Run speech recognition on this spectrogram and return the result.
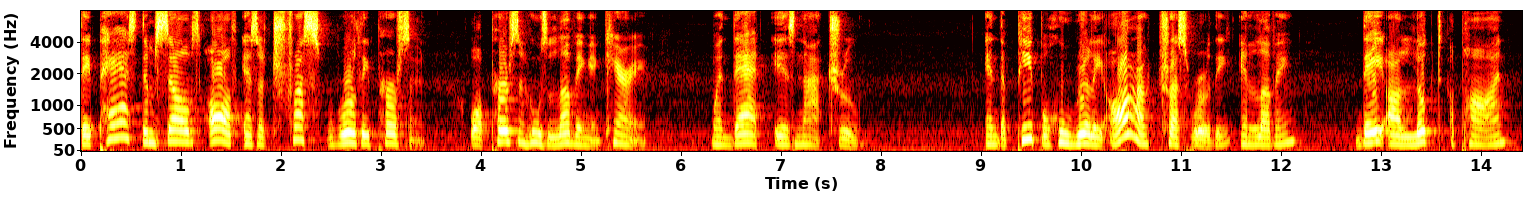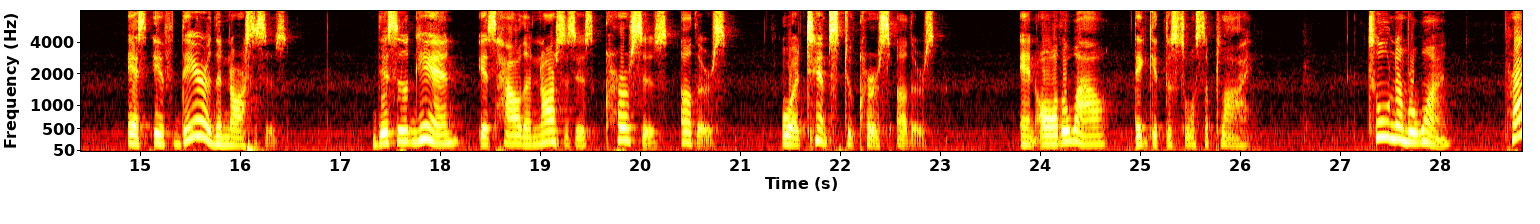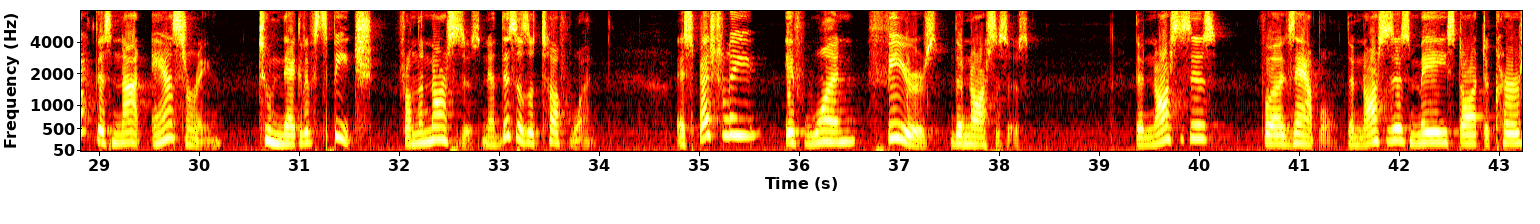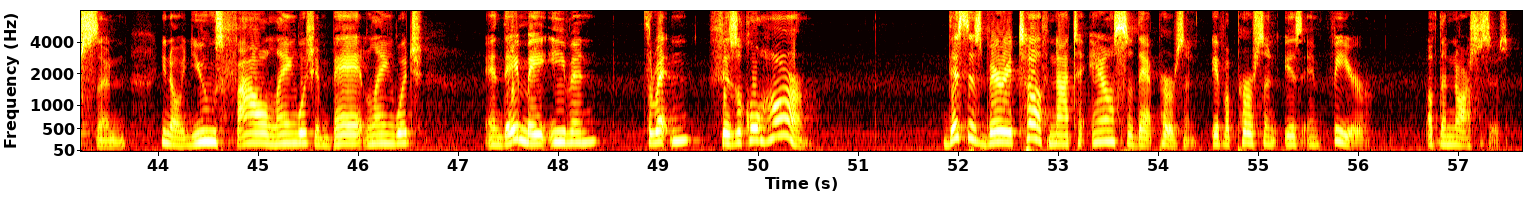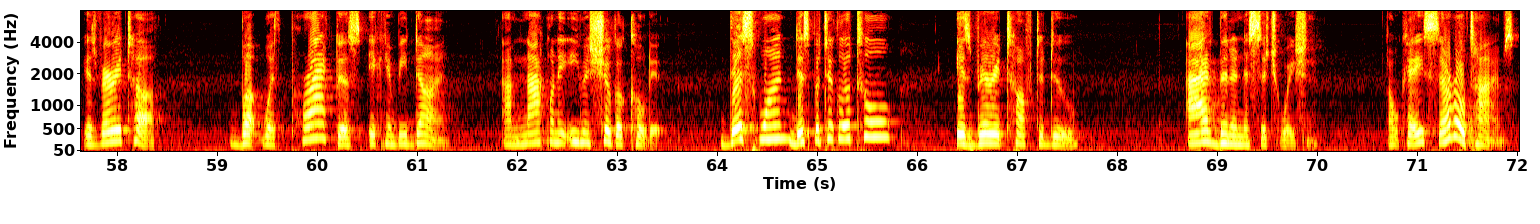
They pass themselves off as a trustworthy person or a person who's loving and caring when that is not true. And the people who really are trustworthy and loving, they are looked upon as if they're the narcissist. This again is how the narcissist curses others or attempts to curse others. And all the while, they get the source supply. Tool number one practice not answering to negative speech from the narcissist. Now, this is a tough one, especially if one fears the narcissist. The narcissist, for example, the narcissist may start to curse and, you know, use foul language and bad language, and they may even threaten physical harm. This is very tough not to answer that person if a person is in fear of the narcissist. It's very tough. But with practice, it can be done. I'm not going to even sugarcoat it. This one, this particular tool, is very tough to do. I've been in this situation, okay, several times.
